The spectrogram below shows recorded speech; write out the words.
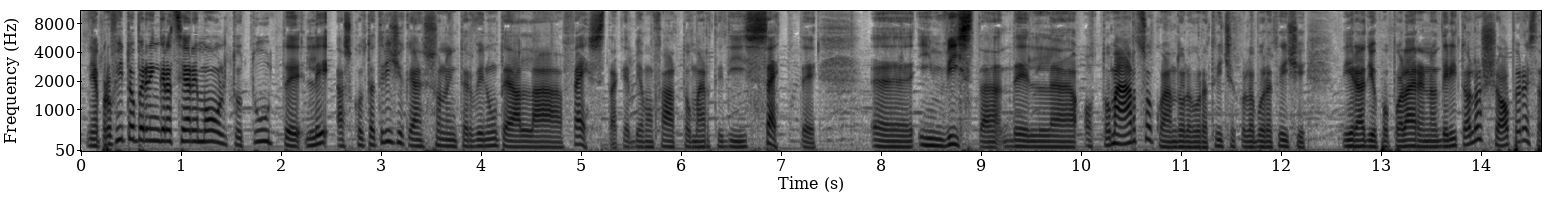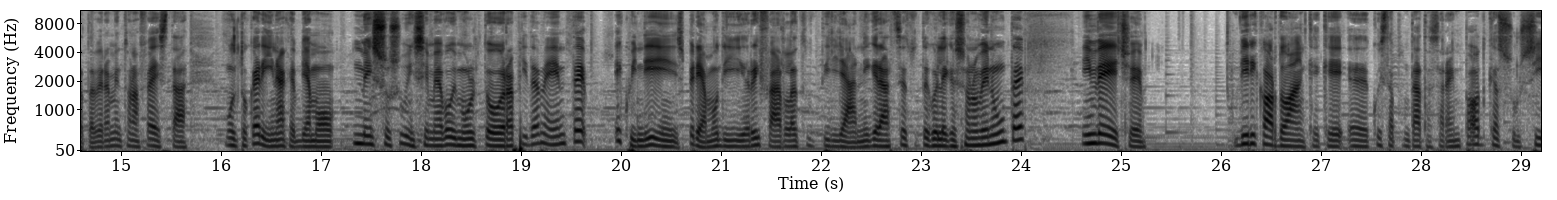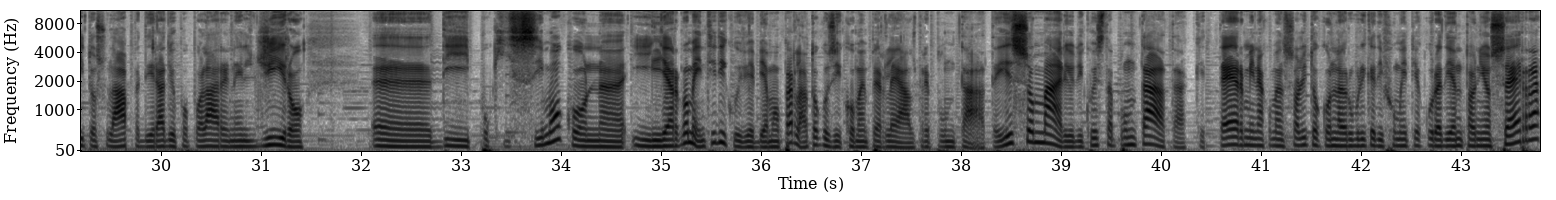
Ne approfitto per ringraziare molto tutte le ascoltatrici che sono intervenute alla festa che abbiamo fatto martedì 7 eh, in vista del 8 marzo, quando lavoratrici e collaboratrici di Radio Popolare hanno aderito allo sciopero. È stata veramente una festa molto carina che abbiamo messo su insieme a voi molto rapidamente e quindi speriamo di rifarla tutti gli anni. Grazie a tutte quelle che sono venute. Invece vi ricordo anche che eh, questa puntata sarà in podcast sul sito, sull'app di Radio Popolare nel giro eh, di pochissimo con eh, gli argomenti di cui vi abbiamo parlato così come per le altre puntate. Il sommario di questa puntata che termina come al solito con la rubrica di fumetti a cura di Antonio Serra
